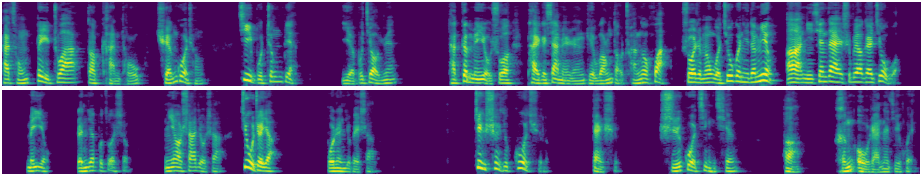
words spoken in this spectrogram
他从被抓到砍头全过程。既不争辩，也不叫冤，他更没有说派个下面人给王导传个话，说什么我救过你的命啊，你现在是不是要该救我？没有，人家不作声，你要杀就杀，就这样，伯仁就被杀了，这个事儿就过去了。但是时过境迁，啊，很偶然的机会，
